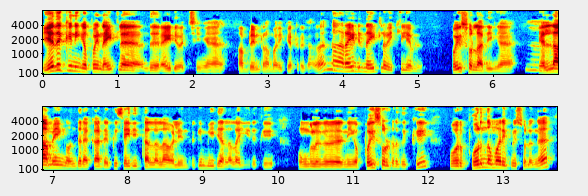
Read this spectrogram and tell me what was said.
எதுக்கு நீங்க போய் நைட்ல வந்து ரைடு வச்சீங்க? அப்படின்ற மாதிரி கேட்டிருக்காங்க. நான் ரைடு நைட்ல வைக்கல அப்படின்னு. பொய் சொல்லாதீங்க. எல்லாமே இங்க வந்து ரெக்கார்ட் இருக்கு. செய்தித்தாள்ல எல்லாம் வெளியிருந்திருக்கு மீடியால எல்லாம் இருக்கு. உங்களுக்கு நீங்க பொய் சொல்றதுக்கு ஒரு பொருந்த மாதிரி பொய் சொல்லுங்க.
